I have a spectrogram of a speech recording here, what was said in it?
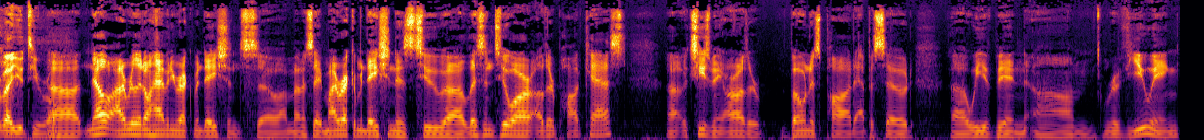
about you, T. Roll? Uh, no, I really don't have any recommendations. So I'm going to say my recommendation is to uh, listen to our other podcast. Uh, excuse me, our other bonus pod episode. Uh, we have been um, reviewing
